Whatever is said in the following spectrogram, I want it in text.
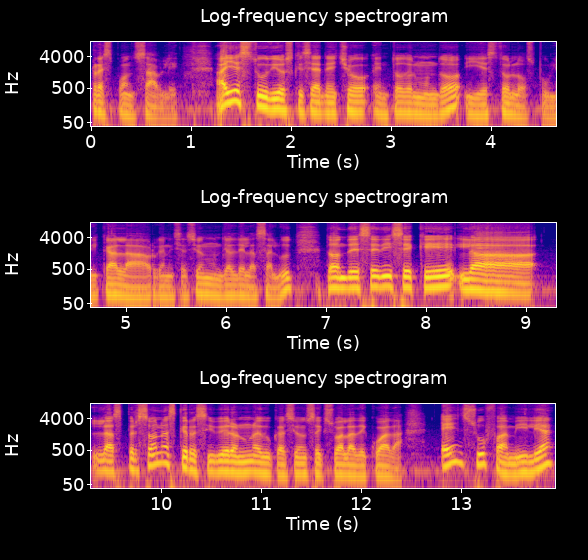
responsable. Hay estudios que se han hecho en todo el mundo y esto los publica la Organización Mundial de la Salud, donde se dice que las personas que recibieron una educación sexual adecuada en su familia.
